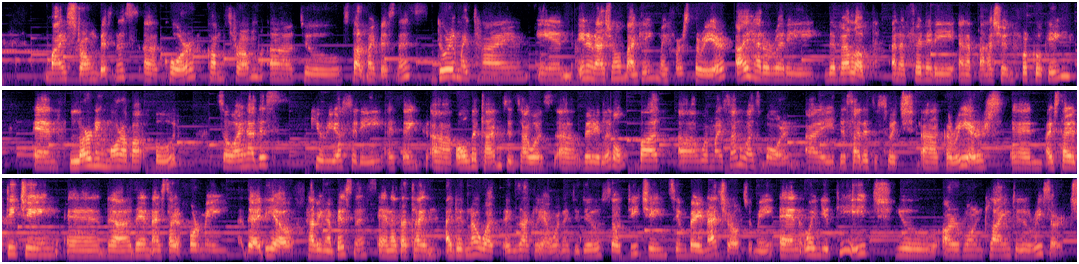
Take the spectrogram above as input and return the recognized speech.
my strong business uh, core comes from uh, to start my business. During my time in international banking, my first career, I had already developed an affinity and a passion for cooking and learning more about food. So I had this curiosity, I think, uh, all the time since I was uh, very little. But uh, when my son was born, I decided to switch uh, careers and I started teaching. And uh, then I started forming the idea of having a business. And at that time, I didn't know what exactly I wanted to do. So teaching seemed very natural to me. And when you teach, you are more inclined to do research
